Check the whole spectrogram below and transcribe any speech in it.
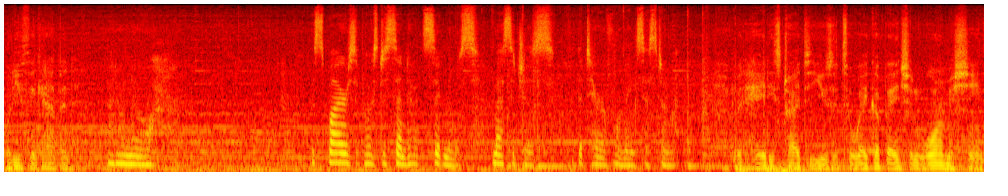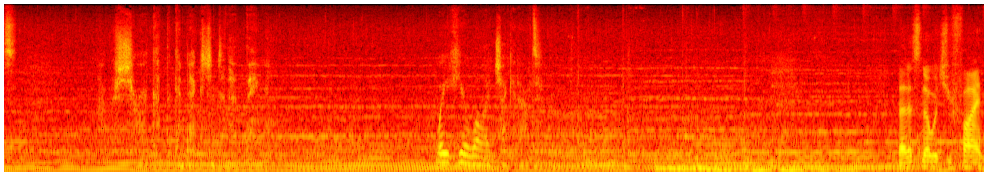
What do you think happened? I don't know. The Spire's supposed to send out signals, messages, for the terraforming system. But Hades tried to use it to wake up ancient war machines. I was sure I got the connection to that thing. Wait here while I check it out. Let us know what you find.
